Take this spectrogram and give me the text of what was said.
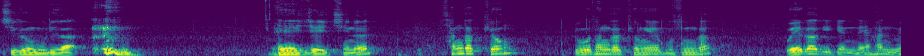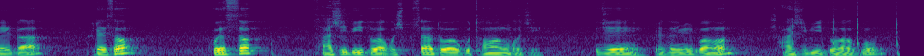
지금 우리가 AGH는 삼각형 요 삼각형의 무슨 각? 외곽이겠네 한 외곽 그래서 보였어? 42도하고 14도하고 더한 거지 그지? 그래서 1번 42도하고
